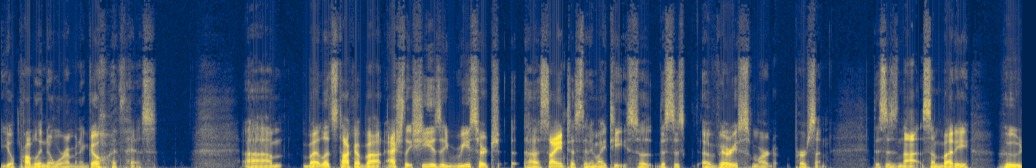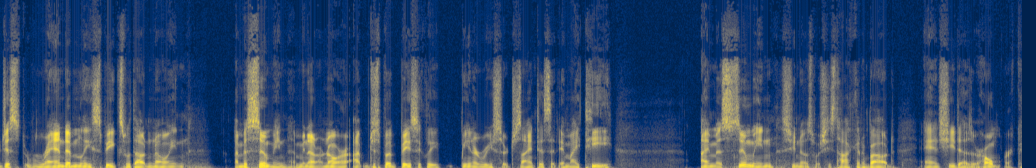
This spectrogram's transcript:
you'll probably know where I'm going to go with this. Um, but let's talk about Ashley. She is a research uh, scientist at MIT, so this is a very smart person. This is not somebody who just randomly speaks without knowing. I'm assuming. I mean, I don't know her. I'm just but basically being a research scientist at MIT. I'm assuming she knows what she's talking about and she does her homework.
